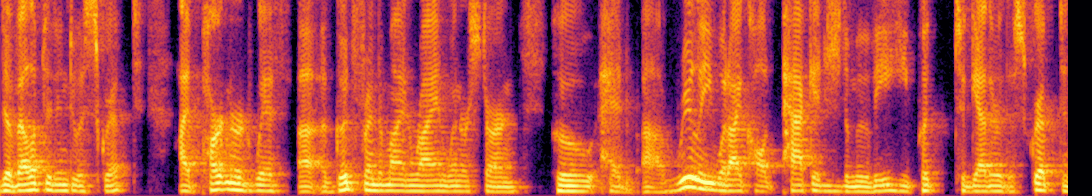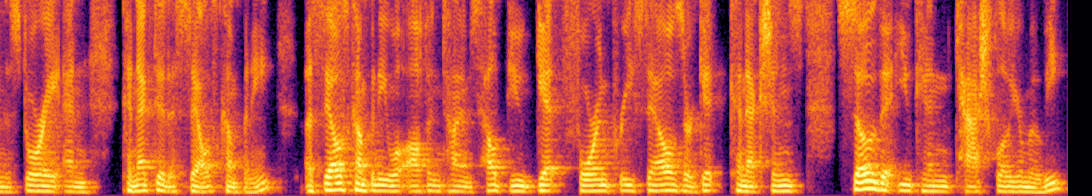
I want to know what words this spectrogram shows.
developed it into a script. I partnered with a, a good friend of mine, Ryan Winterstern, who had uh, really what I called packaged the movie. He put together the script and the story and connected a sales company. A sales company will oftentimes help you get foreign pre sales or get connections so that you can cash flow your movie.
